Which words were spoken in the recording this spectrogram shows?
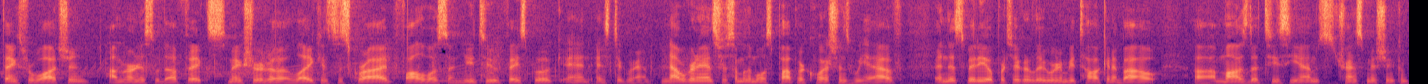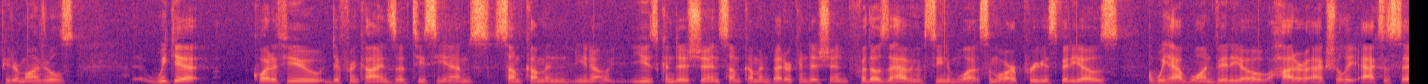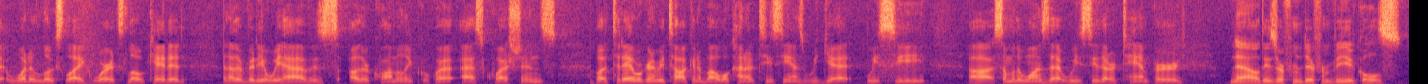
Thanks for watching. I'm Ernest with Upfix. Make sure to like and subscribe. Follow us on YouTube, Facebook, and Instagram. Now we're going to answer some of the most popular questions we have. In this video, particularly, we're going to be talking about uh, Mazda TCMs, transmission computer modules. We get quite a few different kinds of TCMs. Some come in, you know, used condition, some come in better condition. For those that haven't seen some of our previous videos, we have one video how to actually access it, what it looks like, where it's located. Another video we have is other commonly asked questions. But today we're going to be talking about what kind of TCMs we get, we see, uh, some of the ones that we see that are tampered. Now these are from different vehicles.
